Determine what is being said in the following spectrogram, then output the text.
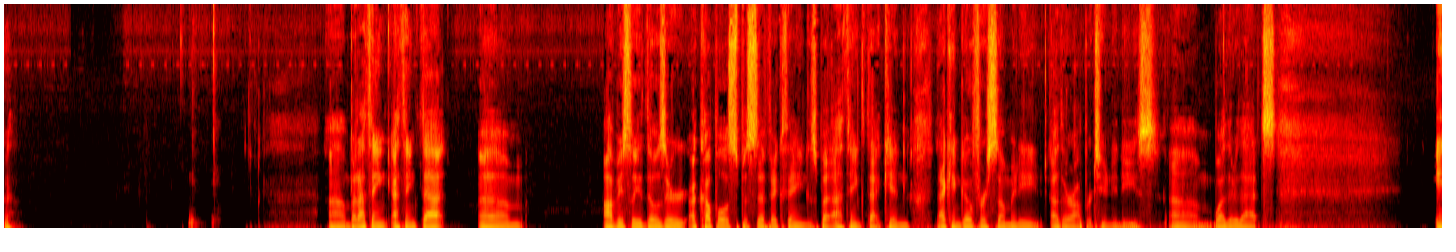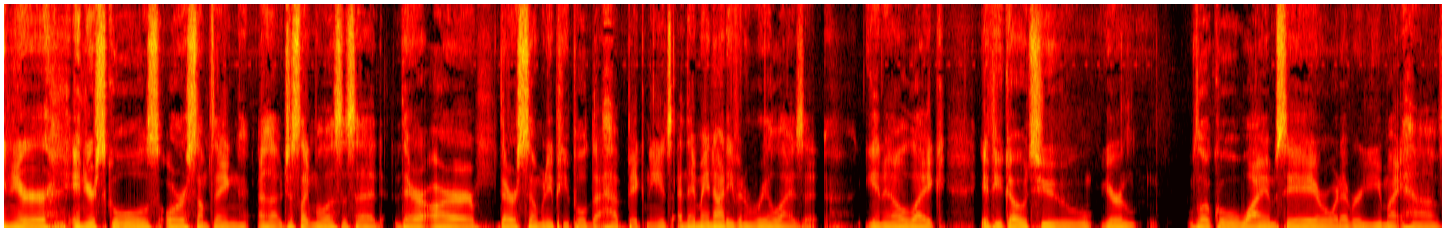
um, but I think I think that um, obviously those are a couple of specific things, but I think that can that can go for so many other opportunities. Um, whether that's in your in your schools or something uh, just like melissa said there are there are so many people that have big needs and they may not even realize it you know? Like if you go to your local ymca or whatever you might have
